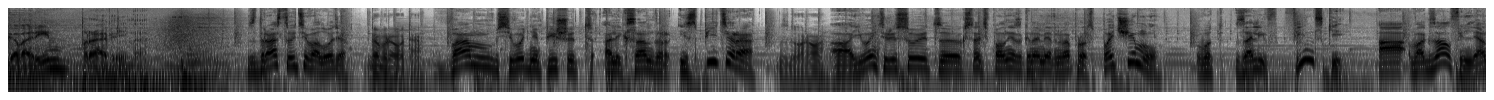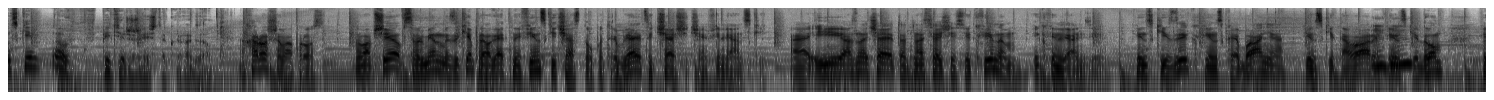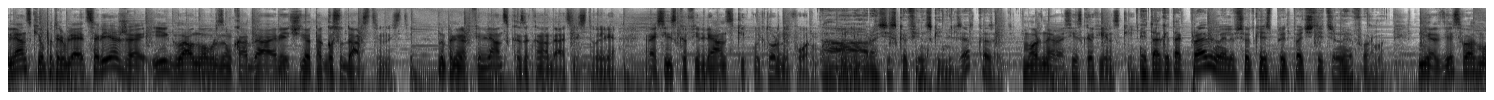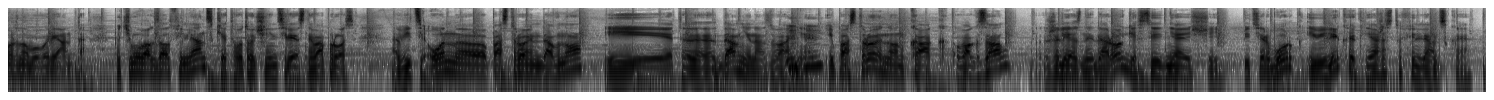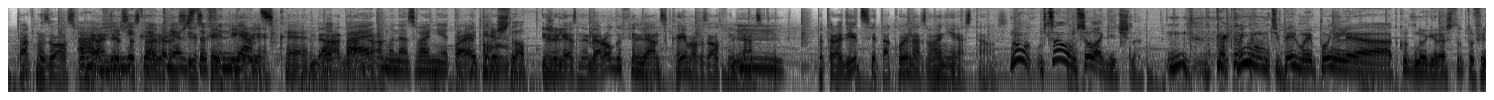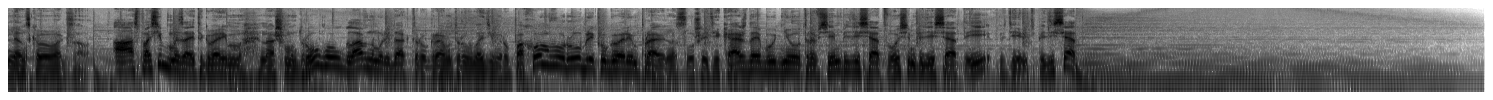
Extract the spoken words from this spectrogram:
Говорим правильно. Здравствуйте, Володя. Доброе утро. Вам сегодня пишет Александр из Питера. Здорово. А его интересует, э, кстати, вполне закономерный вопрос. Почему вот залив финский, а вокзал финляндский? Ну, в Питере же есть такой вокзал. Хороший вопрос. Но вообще в современном языке прилагательный финский часто употребляется чаще, чем финляндский. А, И означает относящийся к финнам и к Финляндии. Финский язык, финская баня, финские товары, финский дом. Финляндский употребляется реже и, главным образом, когда речь идет о государственности. Например, финляндское законодательство или российско-финляндский культурный форум. А российско-финский нельзя сказать? Можно и российско-финский. И так, и так правильно, или все-таки есть предпочтительная форма? Нет, здесь возможно оба варианта. Почему вокзал финляндский? Это вот очень интересный вопрос. А Ведь он э, построен давно, и это давнее название. И построен он как вокзал железной дороги, соединяющий Петербург и Великое княжество Финляндское. Так называлась А, Финляндия в Великое составе Российской Финляндское. империи. Да, вот да, поэтому да. название так Поэтому и перешло. И железная дорога финляндская, и вокзал финляндский. По традиции такое название и осталось. Ну, в целом все логично. Как минимум, теперь мы поняли, а, откуда ноги растут у финляндского вокзала. А спасибо мы за это говорим нашему другу, главному редактору «Грамотру» Владимиру Пахомову. Рубрику «Говорим правильно» слушайте каждое буднее утро в 7.50, 8.50 и в 9.50.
